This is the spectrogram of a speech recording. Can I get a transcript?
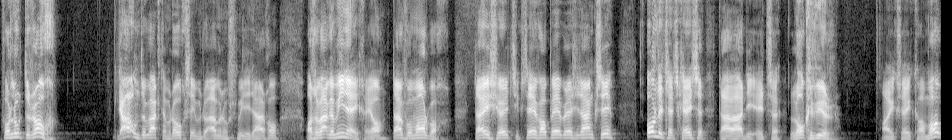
vor lauter Rauch. Ja, unterwegs am Rauch sind wir da eben aufs Militär gekommen. Also wegen meinen, ja, der von Marbach. Der war jetzt CVP-Präsident und jetzt hat es geheißen, der werde jetzt ein Lokführer. Habe ich gesagt, mal,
